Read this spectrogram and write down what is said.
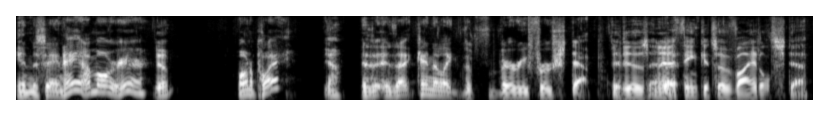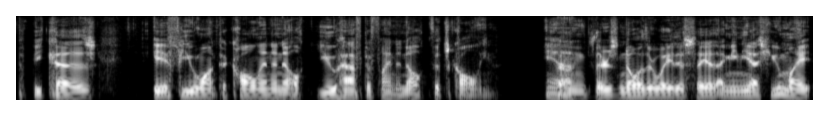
into saying, "Hey, I'm over here. Yep. Want to play?" Yeah. Is, is that kind of like the very first step? It is. And I think it's a vital step because if you want to call in an elk, you have to find an elk that's calling. And there's no other way to say it. I mean, yes, you might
